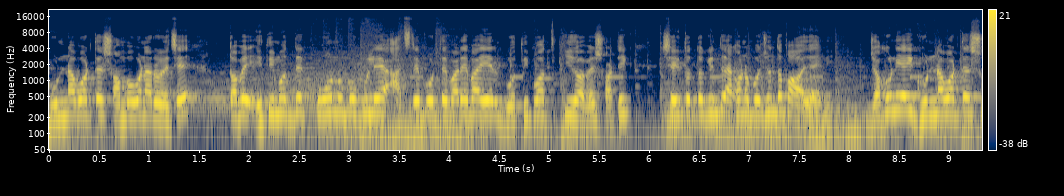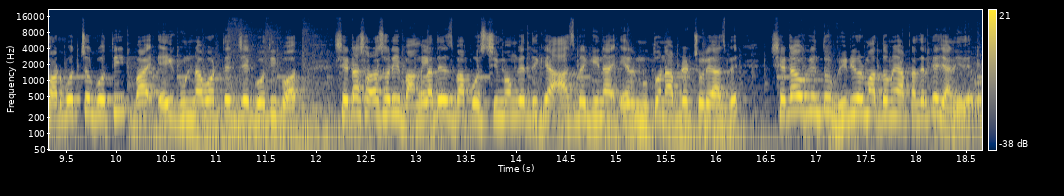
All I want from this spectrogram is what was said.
ঘূর্ণাবর্তের সম্ভাবনা রয়েছে, তবে ইতিমধ্যে কোন উপকূলে আছড়ে পড়তে পারে বা এর গতিপথ কী হবে সঠিক, সেই তথ্য কিন্তু এখনও পর্যন্ত পাওয়া যায়নি। যখনই এই ঘূর্ণাবর্তের সর্বোচ্চ গতি বা এই ঘূর্ণাবর্তের যে গতিপথ, সেটা সরাসরি বাংলাদেশ বা পশ্চিমবঙ্গের দিকে আসবে কি না এর নতুন আপডেট চলে আসবে, সেটাও কিন্তু ভিডিওর মাধ্যমে আপনাদেরকে জানিয়ে দেবো।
